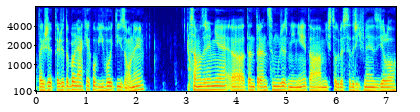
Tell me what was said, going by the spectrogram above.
takže, takže to byl nějaký jako vývoj té zóny Samozřejmě eh, ten trend se může změnit a místo, kde se dřív nejezdilo,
